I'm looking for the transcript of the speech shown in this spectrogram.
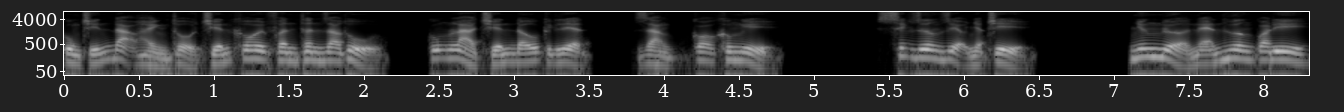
cùng chín đạo hành thổ chiến khôi phân thân giao thủ, cũng là chiến đấu kịch liệt, rằng co không nghỉ. Xích Dương Diệu Nhật chỉ. Nhưng nửa nén hương qua đi,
